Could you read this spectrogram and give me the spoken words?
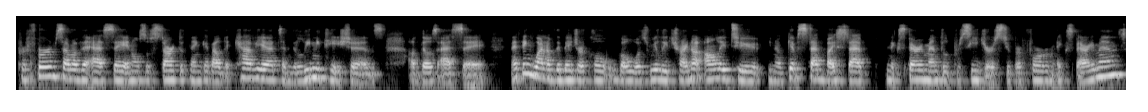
perform some of the assay and also start to think about the caveats and the limitations of those assay. And I think one of the major goal, goal was really try not only to you know give step by step and experimental procedures to perform experiments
